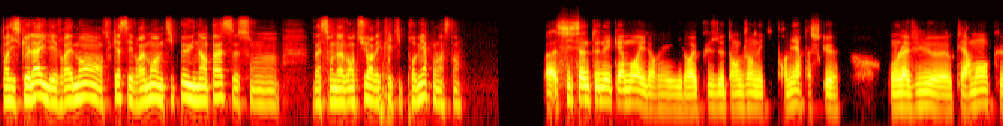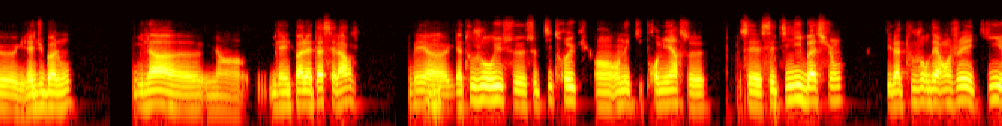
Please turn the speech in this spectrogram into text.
Tandis que là, il est vraiment, en tout cas, c'est vraiment un petit peu une impasse son, bah, son aventure avec l'équipe première pour l'instant. Bah, si ça ne tenait qu'à moi, il aurait, il aurait plus de temps de jeu en équipe première parce que on l'a vu euh, clairement qu'il a du ballon. Il a, euh, il, a une palette assez large, mais mmh euh, il a toujours eu ce, petit truc en, équipe première, cette inhibition qu'il a toujours dérangé et qui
